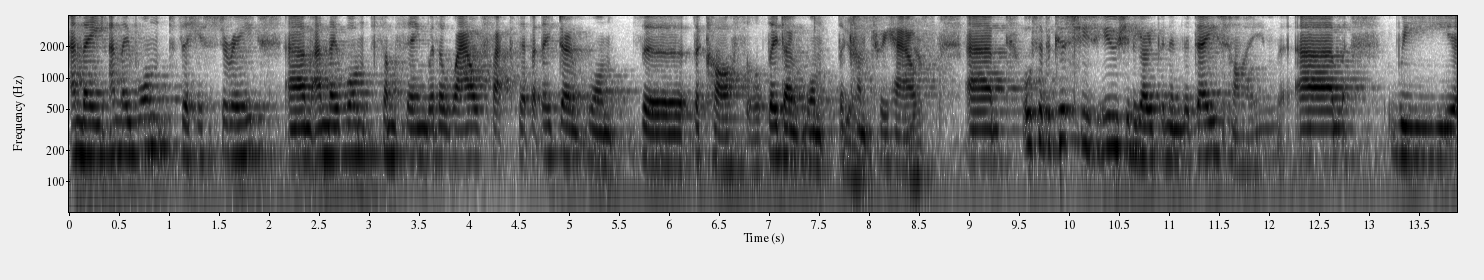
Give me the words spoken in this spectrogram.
and they and they want the history, um, and they want something with a wow factor, but they don't want the the castle, they don't want the Yes, country yep. house. Um, also, because she's usually open in the daytime, um, we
